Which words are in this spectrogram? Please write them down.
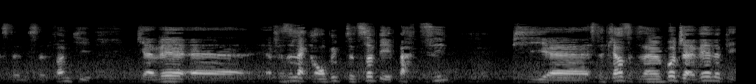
c'était une, femme qui, qui avait, euh, elle faisait de la compé tout ça, puis elle est partie. Puis euh, une cliente, ça faisait un bout que j'avais là, puis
